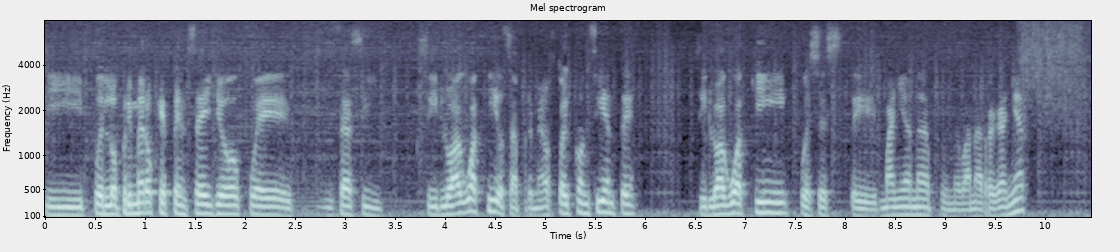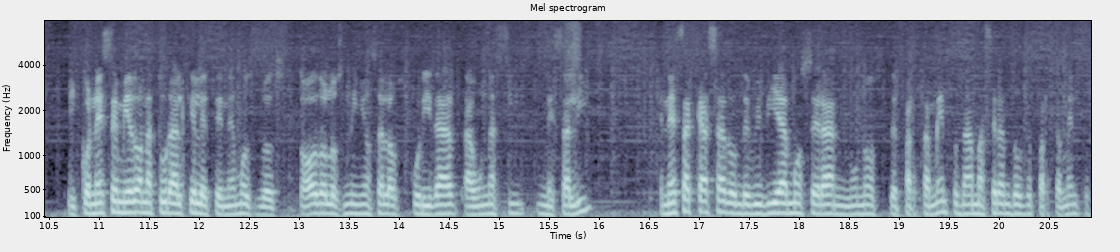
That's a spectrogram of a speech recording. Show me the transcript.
Y pues lo primero que pensé yo fue, o sea, si, si lo hago aquí, o sea, primero estoy consciente, si lo hago aquí, pues este, mañana pues me van a regañar. Y con ese miedo natural que le tenemos los, todos los niños a la oscuridad, aún así me salí. En esa casa donde vivíamos eran unos departamentos, nada más eran dos departamentos.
